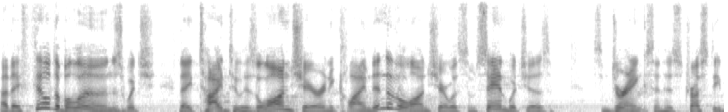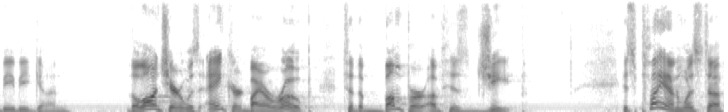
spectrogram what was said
Uh, they filled the balloons, which they tied to his lawn chair, and he climbed into the lawn chair with some sandwiches, some drinks, and his trusty BB gun. The lawn chair was anchored by a rope to the bumper of his Jeep. His plan was to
